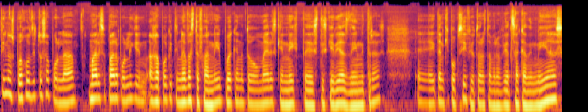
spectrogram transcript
τι να σου πω, έχω δει τόσα πολλά. Μ' άρεσε πάρα πολύ και αγαπώ και την Εύα Στεφανή που έκανε το Μέρες και Νύχτες της κυρίας Δήμητρας. Ε, ήταν και υποψήφιο τώρα στα βραβεία της Ακαδημίας.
